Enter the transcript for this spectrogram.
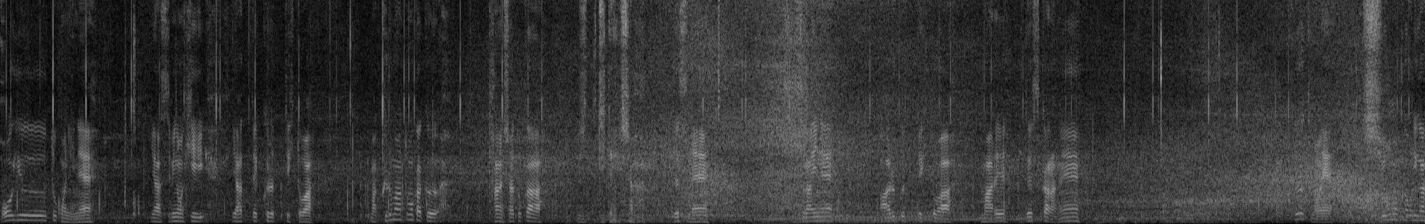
こういうとこにね休みの日やってくるって人は、まあ、車はともかく単車とか自転車ですね。さすがにね歩くって人は稀ですからね。空気のね潮の香りが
